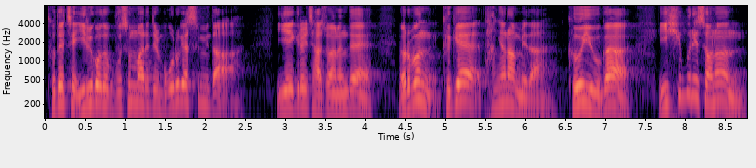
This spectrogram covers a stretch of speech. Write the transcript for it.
도대체 읽어도 무슨 말인지 모르겠습니다. 이 얘기를 자주 하는데 여러분 그게 당연합니다. 그 이유가 이 히브리서는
